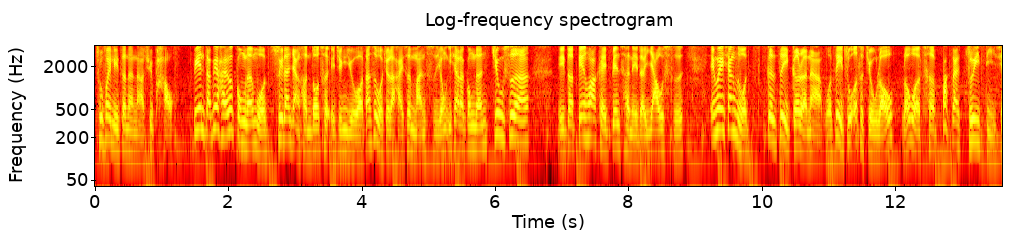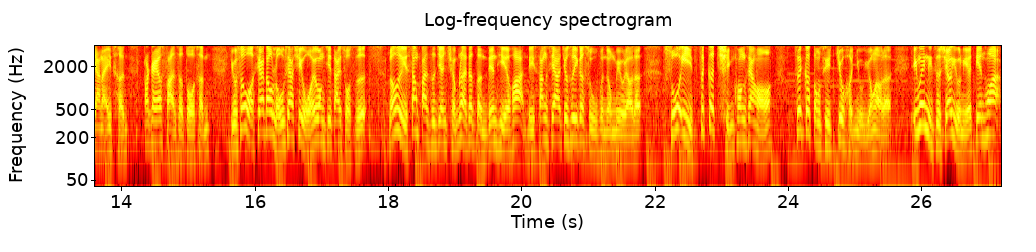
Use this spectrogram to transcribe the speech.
除非你真的拿去跑。B M W 还有个功能，我虽然讲很多车已经有哦，但是我觉得还是蛮实用一下的功能，就是呢，你的电话可以变成你的钥匙。因为像是我跟自己个人啊，我自己住二十九楼，然后我的车泊在最底下那一层，大概要三十多层。有时候我下到楼下去，我会忘记带锁匙。然后你上班时间全部还在等电梯的话，你上下就是一个十五分钟没有了的。所以这个情况下哦，这个东西就很有用了的，因为你只需要有你的电话，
